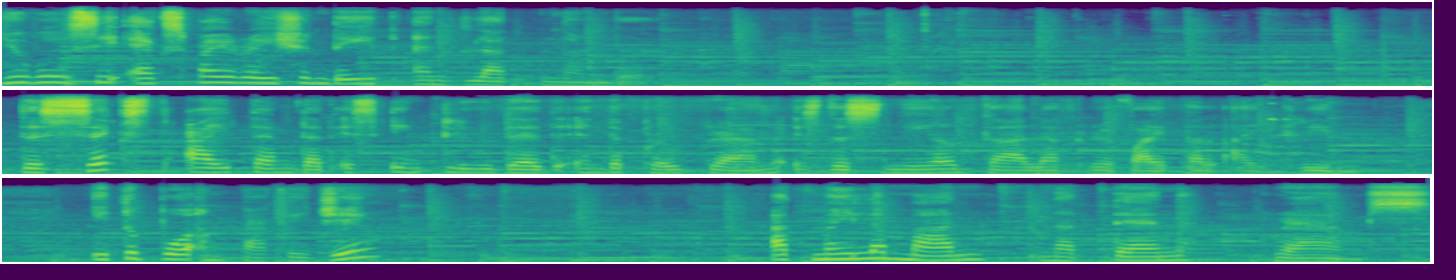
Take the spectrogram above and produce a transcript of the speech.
you will see expiration date and lot number. The sixth item that is included in the program is the Snail Galak Revital Eye Cream. Ito po ang packaging at may laman na 10 grams.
